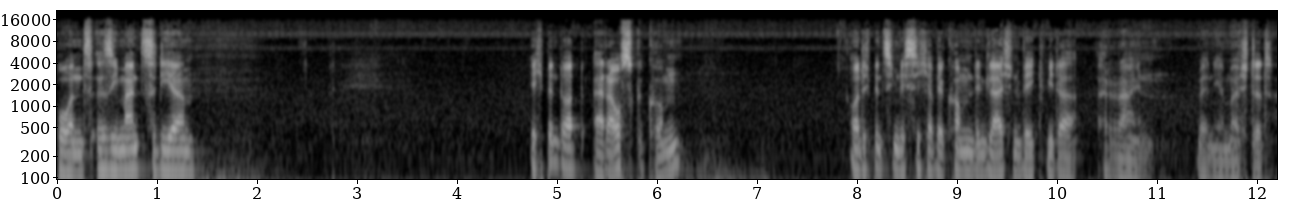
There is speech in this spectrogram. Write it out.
Und sie meint zu dir, Ich bin dort rausgekommen und ich bin ziemlich sicher, wir kommen den gleichen Weg wieder rein, wenn ihr möchtet.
